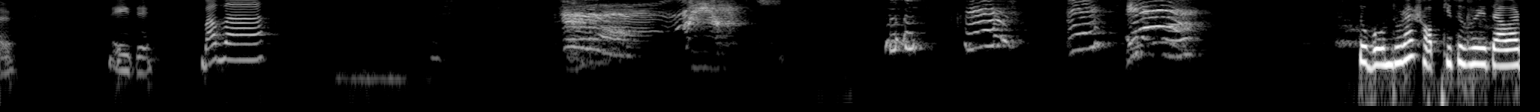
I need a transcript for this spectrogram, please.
আর। এই যে বাবা এই দেখো তো বন্ধুরা সব কিছু হয়ে যাওয়ার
